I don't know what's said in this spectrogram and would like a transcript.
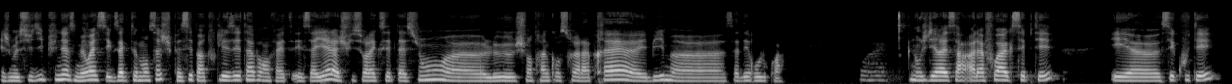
Et je me suis dit, punaise, mais ouais, c'est exactement ça. Je suis passée par toutes les étapes, en fait. Et ça y est, là, je suis sur l'acceptation. Euh, le, je suis en train de construire l'après, et bim, ça déroule, quoi. Donc, je dirais ça, à la fois accepter et s'écouter,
